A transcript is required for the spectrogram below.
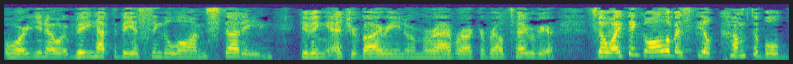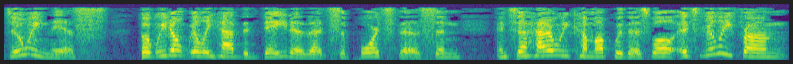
Or, you know, it would have to be a single arm study giving etravirine or maraviroc or raltegravir. So I think all of us feel comfortable doing this, but we don't really have the data that supports this. And, and so how do we come up with this? Well, it's really from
